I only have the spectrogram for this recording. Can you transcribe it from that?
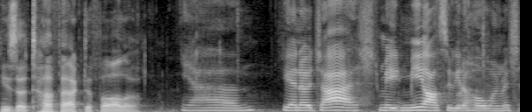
He's a tough act to follow. Yeah. You know, Josh made me also eat a whole one, which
